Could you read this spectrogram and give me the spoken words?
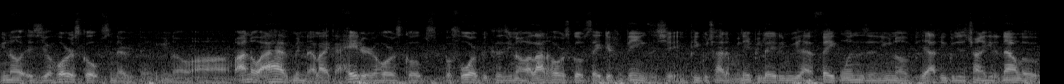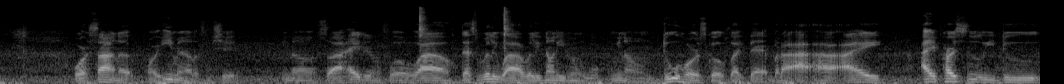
you know, is your horoscopes and everything. You know, um, I know I have been like a hater of horoscopes before because you know a lot of horoscopes say different things and shit, and people try to manipulate them. You have fake ones, and you know, you have people just trying to get a download or sign up or email or some shit. You know, so I hated them for a while. That's really why I really don't even, you know, do horoscopes like that. But I, I, I, I personally do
